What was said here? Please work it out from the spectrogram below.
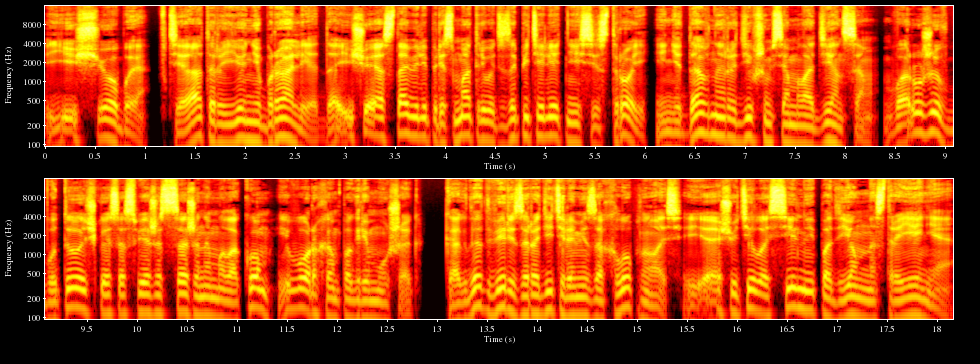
Еще бы. В театр ее не брали, да еще и оставили присматривать за пятилетней сестрой и недавно родившимся младенцем, вооружив бутылочкой со свежесаженным молоком и ворохом погремушек. Когда дверь за родителями захлопнулась, я ощутила сильный подъем настроения.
